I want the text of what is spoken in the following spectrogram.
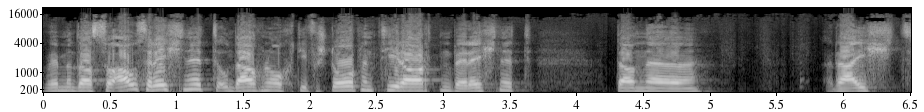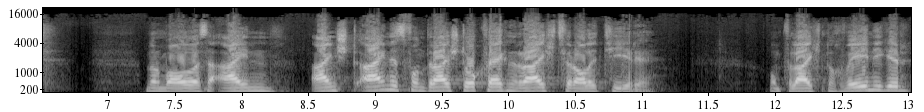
wenn man das so ausrechnet und auch noch die verstorbenen Tierarten berechnet, dann äh, reicht normalerweise ein, ein, eines von drei Stockwerken reicht für alle Tiere und vielleicht noch weniger,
